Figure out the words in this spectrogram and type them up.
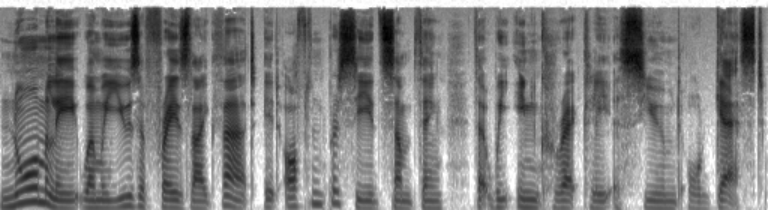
Normally, when we use a phrase like that, it often precedes something that we incorrectly assumed or guessed.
